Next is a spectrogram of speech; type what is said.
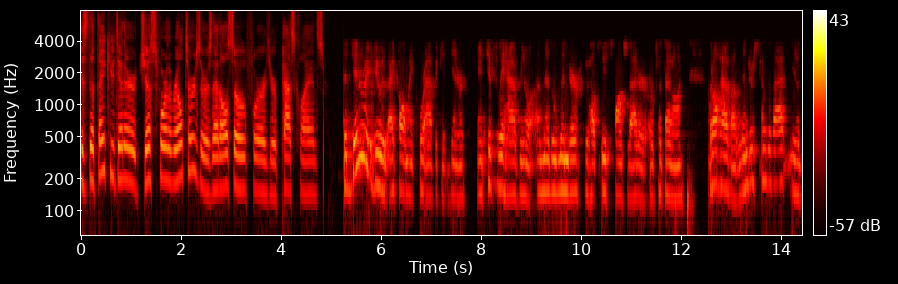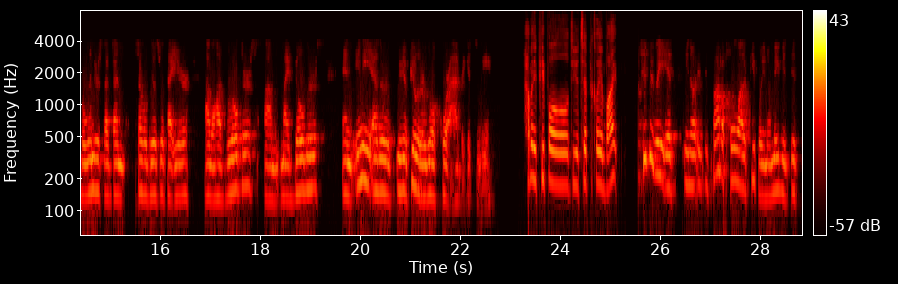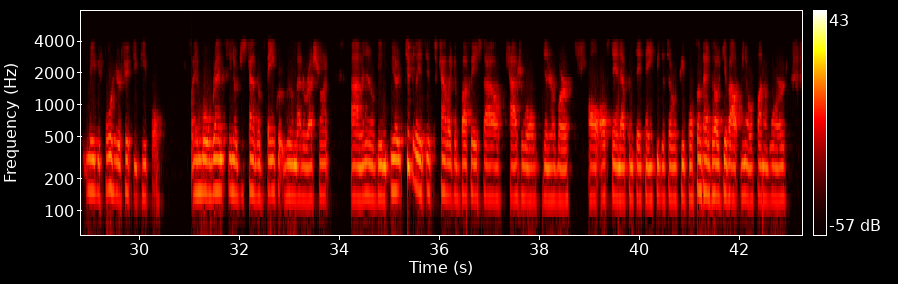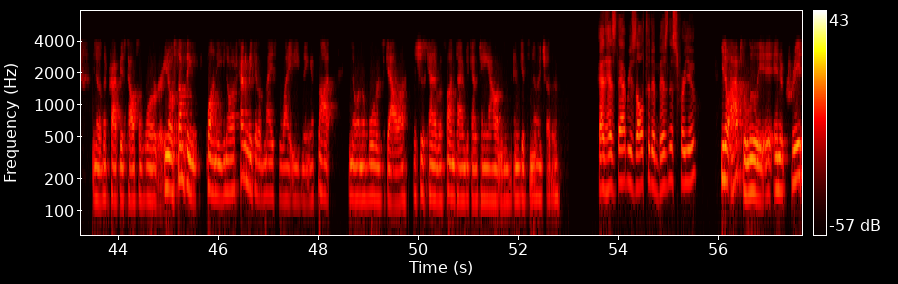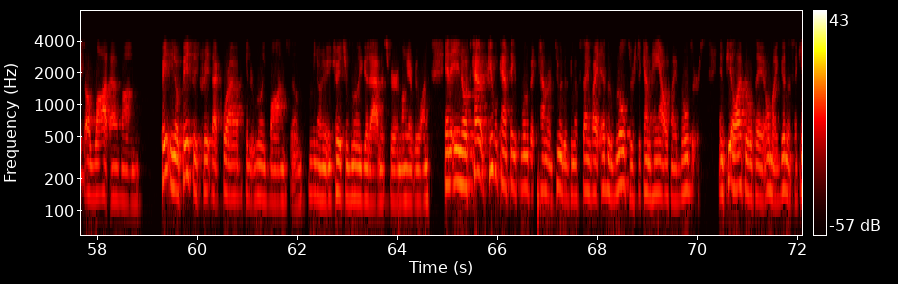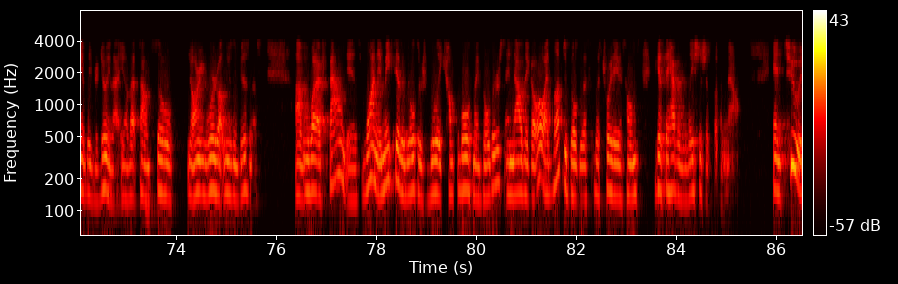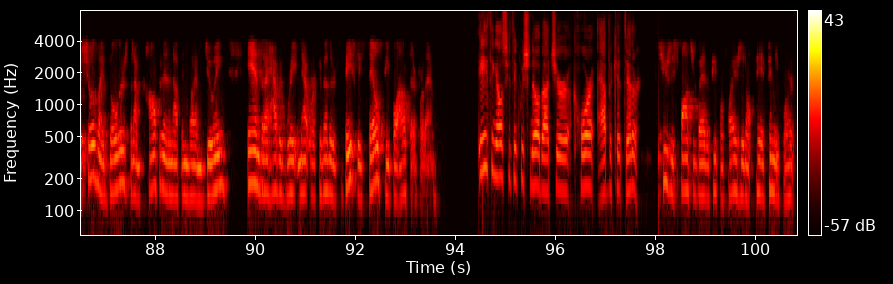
Is the thank you dinner just for the realtors, or is that also for your past clients? The dinner I do is I call it my core advocate dinner, and typically have you know another lender who helps me sponsor that or, or put that on. But I'll have uh, lenders come to that. You know the lenders I've done several deals with that year. Um, I'll have realtors, um, my builders, and any other you know people that are real core advocates to me. How many people do you typically invite? Typically, it's you know it's not a whole lot of people. You know, maybe it's maybe 40 or 50 people, and we'll rent you know just kind of a banquet room at a restaurant, um, and it'll be you know typically it's kind of like a buffet style casual dinner where I'll, I'll stand up and say thank you to several people. Sometimes I'll give out you know a fun award, you know the crappiest house award or you know something funny. You know, I kind of make it a nice light evening. It's not you know an awards gala. It's just kind of a fun time to kind of hang out and, and get to know each other. And has that resulted in business for you? You know, absolutely. It, and it creates a lot of, um, you know, basically create that core advocate. It really bonds them. You know, it creates a really good atmosphere among everyone. And you know, it's kind of people kind of think it's a little bit counterintuitive. You know, because I invite other realtors to come hang out with my builders, and a lot of people say, "Oh my goodness, I can't believe you're doing that." You know, that sounds so. You know, aren't you worried about losing business? Um, and what I've found is one, it makes the other realtors really comfortable with my builders, and now they go, oh, I'd love to build with with Troy Davis Homes because they have a relationship with them now. And two, it shows my builders that I'm confident enough in what I'm doing, and that I have a great network of other basically salespeople out there for them. Anything else you think we should know about your core advocate dinner? It's usually sponsored by other people, so I usually don't pay a penny for it.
